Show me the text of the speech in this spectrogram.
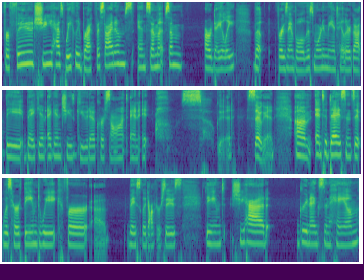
For food, she has weekly breakfast items, and some some are daily. But for example, this morning me and Taylor got the bacon, egg and cheese Gouda croissant, and it oh, so good, so good. Um, and today, since it was her themed week for uh, basically Dr. Seuss themed, she had green eggs and ham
